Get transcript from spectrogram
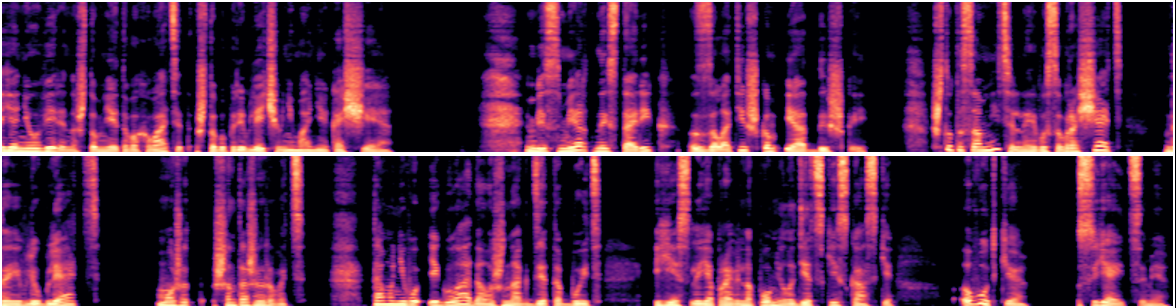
я не уверена, что мне этого хватит, чтобы привлечь внимание Кощея. Бессмертный старик с золотишком и отдышкой. Что-то сомнительное его совращать, да и влюблять. Может, шантажировать. Там у него игла должна где-то быть, если я правильно помнила детские сказки. В утке с яйцами,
